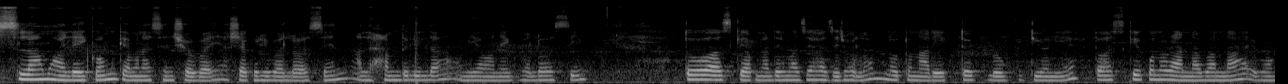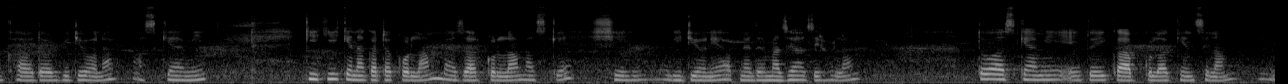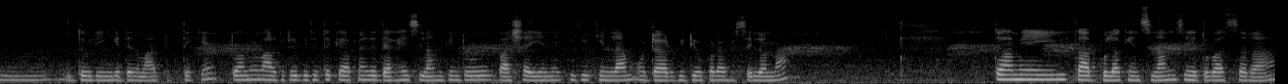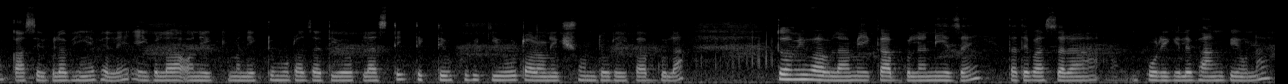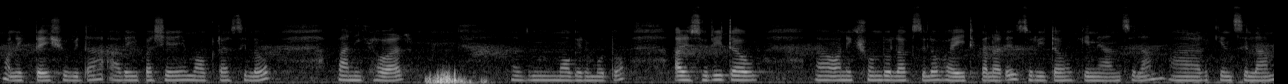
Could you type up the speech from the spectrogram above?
আসসালামু আলাইকুম, কেমন আছেন সবাই? আশা করি ভালো আছেন। আলহামদুলিল্লাহ আমি অনেক ভালো আছি। তো আজকে আপনাদের মাঝে হাজির হলাম নতুন আর একটা ব্লগ ভিডিও নিয়ে। তো আজকে কোনো রান্না বান্না এবং খাওয়া দাওয়ার ভিডিও না। আজকে আমি কি কি কেনাকাটা করলাম, বাজার করলাম আজকে, সেই ভিডিও নিয়ে আপনাদের মাঝে হাজির হলাম। তো আজকে আমি এই তো এই কাপগুলা কিনছিলাম দুই রিঙ্গিতের মার্কেট থেকে। তো আমি মার্কেটের ভিতর থেকে আপনাদের দেখাইছিলাম, কিন্তু বাসায় এনে কী কী কিনলাম ওটা আর ভিডিও করা হয়েছিল না। তো আমি এই কাপগুলা কিনছিলাম, যেহেতু বাচ্চারা কাছেরগুলা ভেঙে ফেলে, এইগুলা অনেক মানে একটু মোটা জাতীয়, প্লাস্টিক, দেখতেও খুবই কিউট আর অনেক সুন্দর এই কাপগুলা। তো আমি ভাবলাম এই কাপগুলা নিয়ে যাই, তাতে বাচ্চারা পড়ে গেলে ভাঙবেও না, অনেকটাই সুবিধা। আর এই পাশে মগটা ছিল পানি খাওয়ার, মগের মতো। আর ঝুড়িটাও অনেক সুন্দর লাগছিল হোয়াইট কালারের ঝুড়িটাও কিনে আনছিলাম আর কিনছিলাম।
